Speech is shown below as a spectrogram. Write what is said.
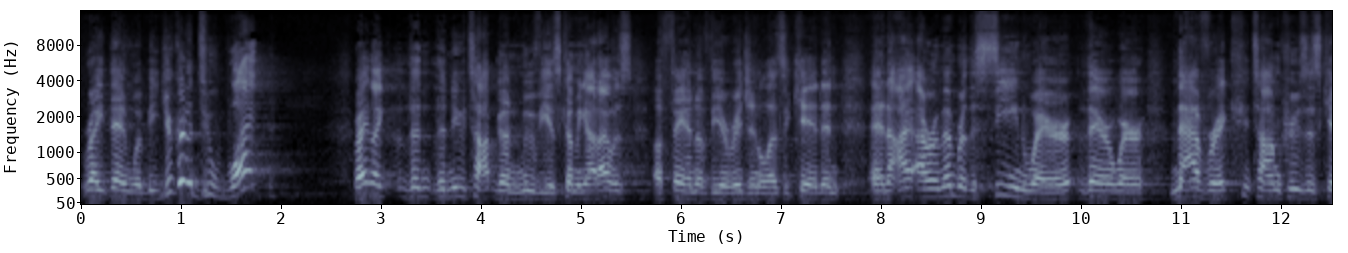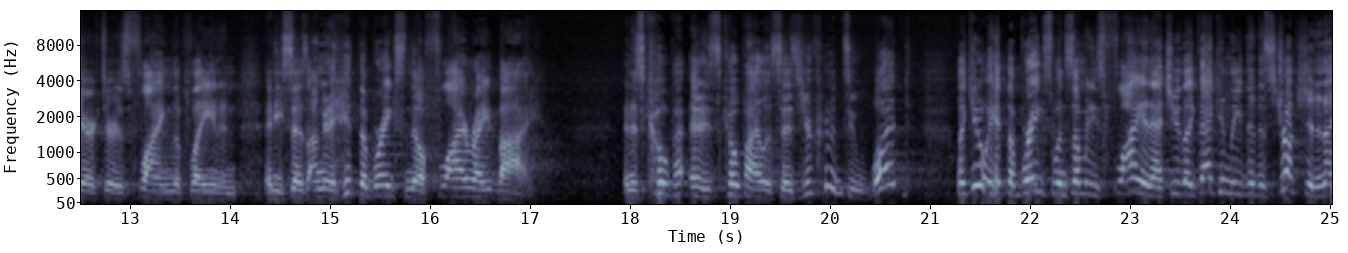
right then would be, You're going to do what? Right? Like the, the new Top Gun movie is coming out. I was a fan of the original as a kid. And, and I, I remember the scene where there where Maverick, Tom Cruise's character, is flying the plane and, and he says, I'm going to hit the brakes and they'll fly right by. And his, co- and his co-pilot says, You're going to do what? Like you don't hit the brakes when somebody's flying at you. Like that can lead to destruction. And I,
